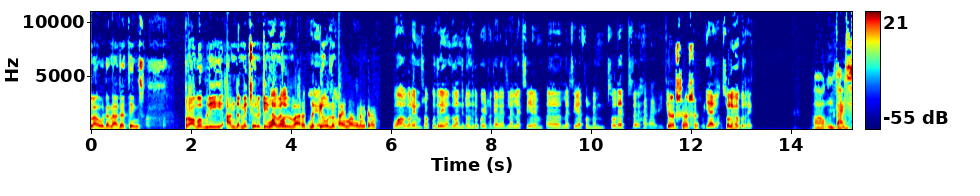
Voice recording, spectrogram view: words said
cloud and other things probably அந்த மெச்சூரிட்டி வால் லெவல் வரதுக்கு இன்னும் நிமிஷம். டைம் ஆகும்னு நினைக்கிறேன். வால் ஒரே நிமிஷம். குதிரை வந்து வந்துட்டு வந்துட்டு போயிட்டு இருக்காரு let's hear let's hear from him so that சொல்லுங்க குதிரை. தேங்க்ஸ்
